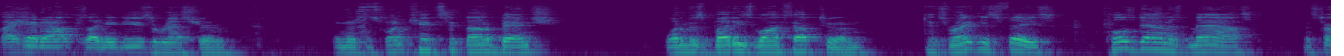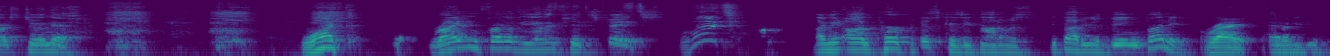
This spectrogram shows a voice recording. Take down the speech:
I head out because I need to use the restroom. And there's this one kid sitting on a bench. One of his buddies walks up to him, gets right in his face, pulls down his mask, and starts doing this. What? Right in front of the other kid's face. What? I mean, on purpose because he thought it was he thought he was being funny. Right. And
